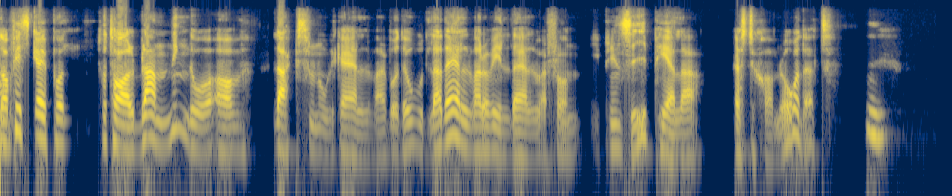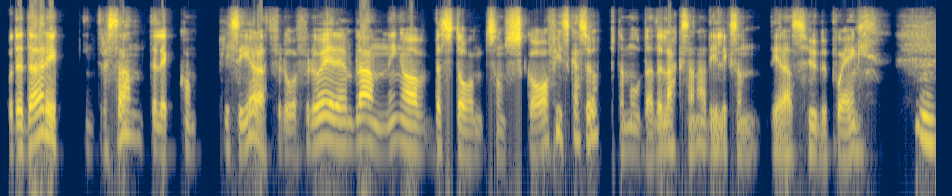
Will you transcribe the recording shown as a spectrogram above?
de fiskar ju på total blandning då av lax från olika älvar, både odlade älvar och vilda älvar från i princip hela Östersjöområdet. Mm. Och det där är intressant eller komplicerat för då, för då är det en blandning av bestånd som ska fiskas upp, de odlade laxarna, det är liksom deras huvudpoäng. Mm.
